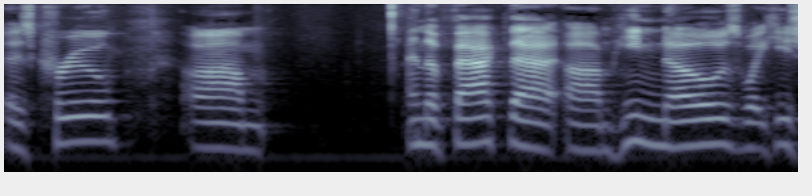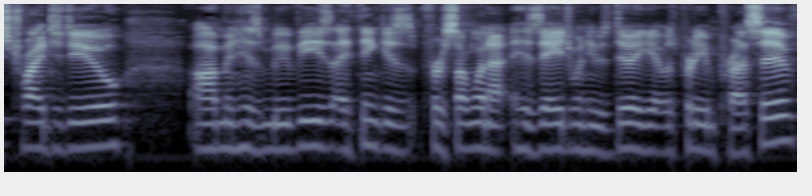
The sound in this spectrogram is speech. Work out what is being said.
his crew. Um, and the fact that um, he knows what he's trying to do um, in his movies, I think is for someone at his age when he was doing it was pretty impressive.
